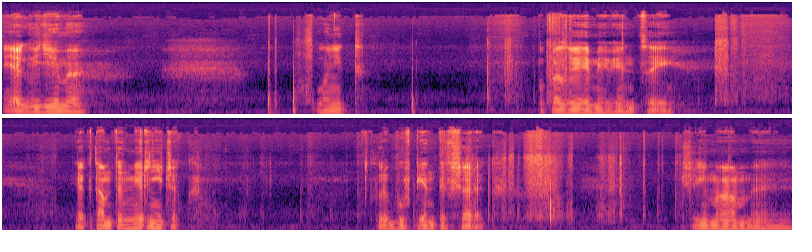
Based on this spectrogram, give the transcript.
Jak widzimy, unit pokazuje mniej więcej jak tamten mierniczek, który był wpięty w szereg. Czyli mamy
